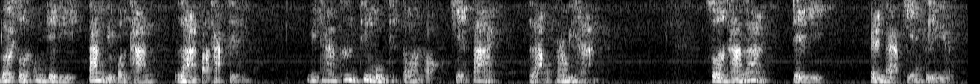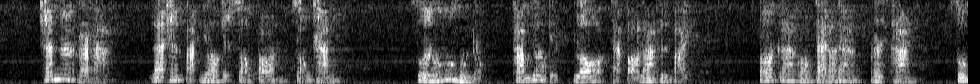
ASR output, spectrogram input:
โดยส่วนองค์เจดีย์ตั้งอยู่บนฐานลานประทักษิณมีทางขึ้นที่มุมทิศตะวันออกเฉียงใต้ หลังพระวิหาร ส่วนฐานล่างเจดีย์เป็นแบบเขียงสี่เหลี่ยม ชั้นหน้ากระดานและชั้นปัดย่อเกตสองตอนสองชั้น ส่วนของห้องมนดกทำย่อเกตล้อจากตอนล่างขึ้นไป ตอนกลางของแต่ละด้านประดิษฐานซุ้ม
